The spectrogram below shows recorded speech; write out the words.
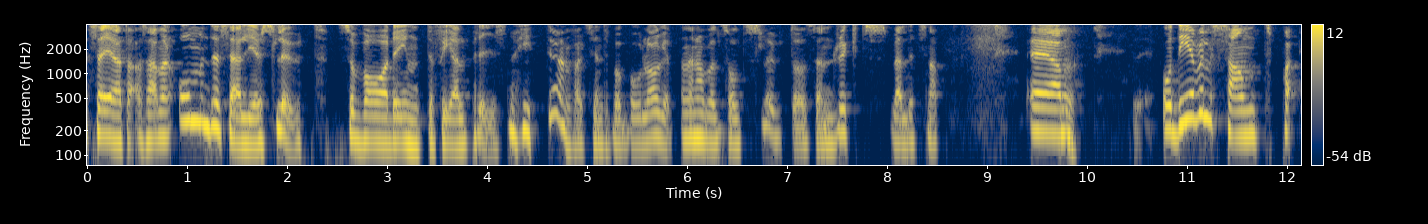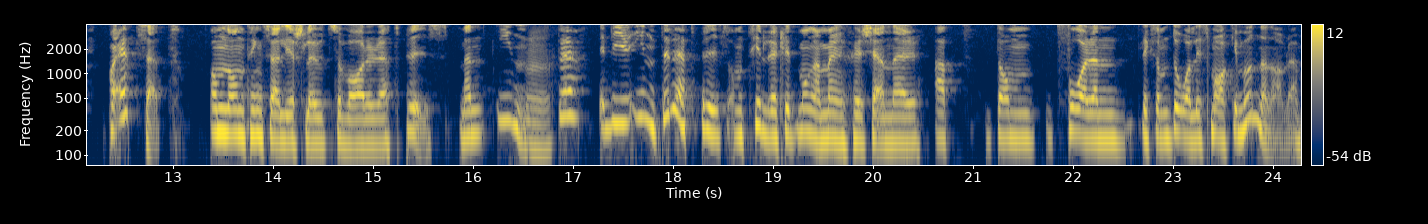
säger att alltså, men om det säljer slut så var det inte fel pris. Nu hittar jag den faktiskt inte på bolaget, men den har väl sålt slut och sen ryckts väldigt snabbt. Ehm, Och det är väl sant på, på ett sätt. Om någonting säljer slut så var det rätt pris. Men inte, det är ju inte rätt pris om tillräckligt många människor känner att de får en liksom, dålig smak i munnen av det.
